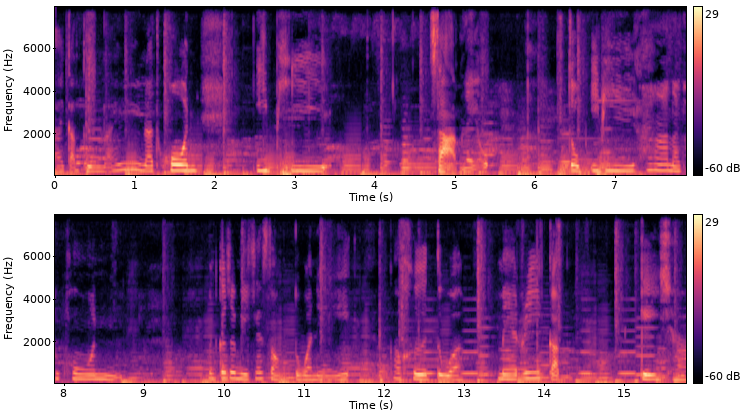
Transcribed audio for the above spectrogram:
รายการทวงหนี้นะทุกคน EP สามแล้ว จบ EP 5 นะทุกคน มันก็จะมีแค่ 2 ตัวนี้ ก็คือตัวแมรี่กับเกชา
